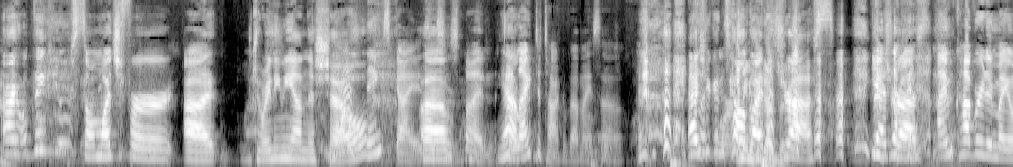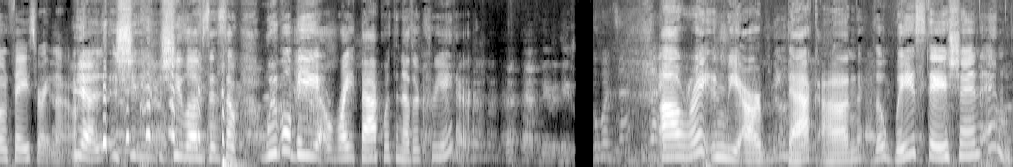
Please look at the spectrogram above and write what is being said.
All right. Well, thank you so much for uh, joining me on the Yeah, show. thanks, guys. Um, this is fun. yeah. I like to talk about myself. As you can tell mean, by the doesn't? dress. The yeah, dress. I'm covered in my own face right now. Yeah, she she loves it. So we will be right back with another creator. All right, and we are back on the way station, and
